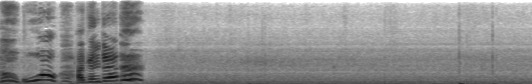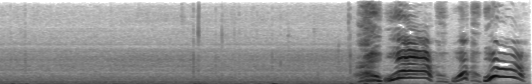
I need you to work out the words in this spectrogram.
Whoa! I can do... Whoa! Whoa! Whoa!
